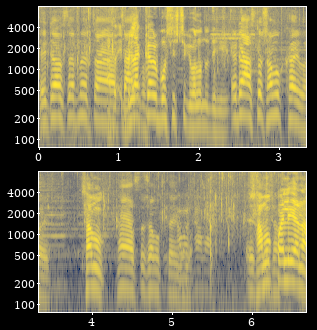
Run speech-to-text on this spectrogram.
এটা আছে আপনার চা- চা- কাপের বৈশিষ্ট্য কি বলুন তো দেখি। এটা আস্ত শামুক খাই ভাই। শামুক? হ্যাঁ আস্ত শামুক খাই এগুলো। শামুক পাইলে আনা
